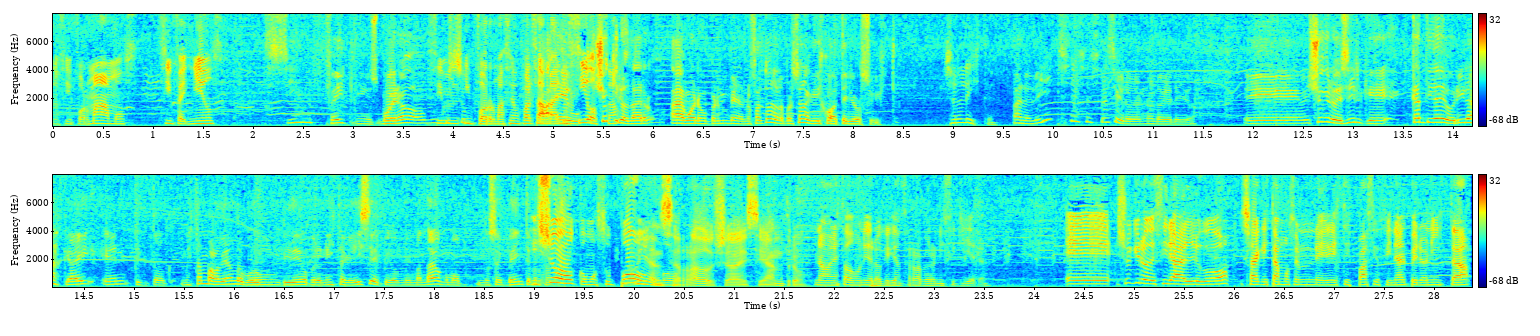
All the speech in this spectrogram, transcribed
nos informamos, sin fake news, Sin fake news. Bueno, sin información falsa, Ah, eh, maliciosa. yo quiero dar. Ah, bueno, primero, nos faltó la persona que dijo a Taylor Swift. ¿Ya lo leíste? Ah, ¿lo leí? Sí, sí, pensé que lo- no lo había leído. Eh, yo quiero decir que cantidad de gorilas que hay en TikTok. Me están bardeando por un video peronista que hice, pero me mandaron como, no sé, 20 Y personas. yo, como ¿No supongo. habían cerrado ya ese antro? No, en Estados Unidos lo querían cerrar, pero ni siquiera. Eh, yo quiero decir algo, ya que estamos en, un- en este espacio final peronista,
